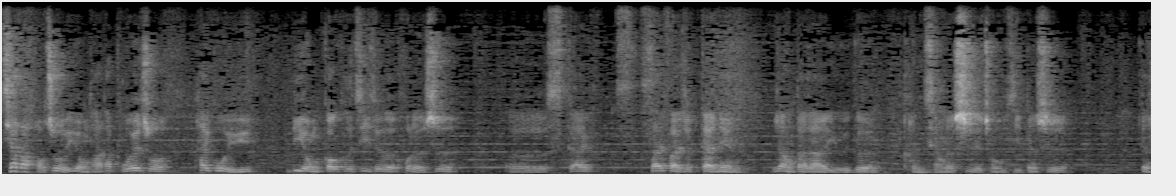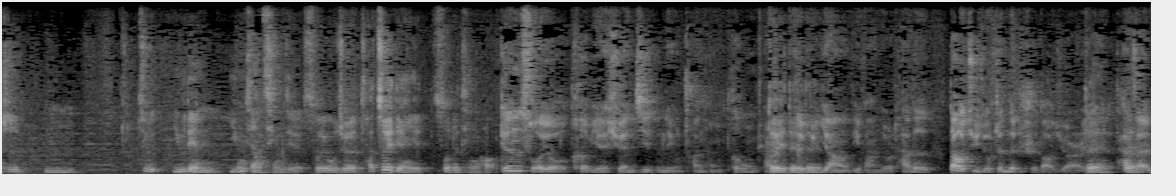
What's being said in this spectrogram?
恰到好处的用它，它不会说太过于利用高科技这个或者是呃 sky sci-fi 这个概念，让大家有一个很强的视觉冲击，但是但是嗯，就有点影响情节，所以我觉得他这一点也做得挺好。跟所有特别炫技的那种传统特工片儿对对对最不一样的地方，就是它的道具就真的只是道具而已。对。对。它在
